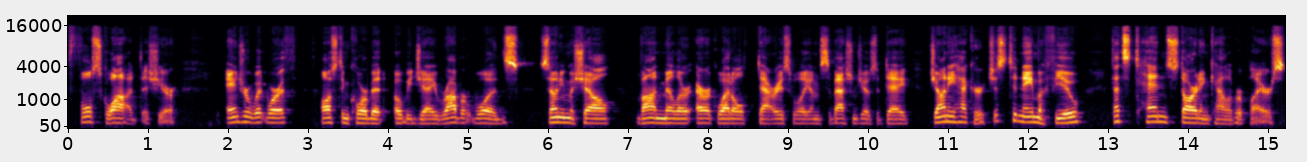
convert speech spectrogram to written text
full squad this year? Andrew Whitworth, Austin Corbett, OBJ, Robert Woods, Sony Michel, Von Miller, Eric Weddle, Darious Williams, Sebastian Joseph Day, Johnny Hekker, just to name a few. That's 10 starting caliber players.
